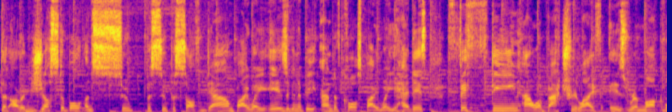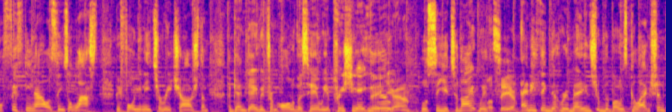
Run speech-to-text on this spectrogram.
that are adjustable and super, super soft down by where your ears are gonna be, and of course by where your head is. 15 hour battery life is remarkable. 15 hours these will last before you need to recharge them. Again, David, from all of us here, we appreciate you. Thank you, Adam. We'll see you tonight with we'll see you. anything that remains from the Bose collection.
